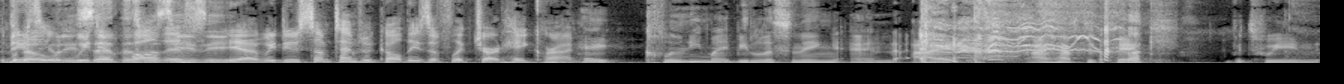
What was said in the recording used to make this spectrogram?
These, uh, Nobody we said do this call was this, easy. Yeah, we do. Sometimes we call these a flick chart hate crime. Hey, Clooney might be listening, and I I have to pick between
